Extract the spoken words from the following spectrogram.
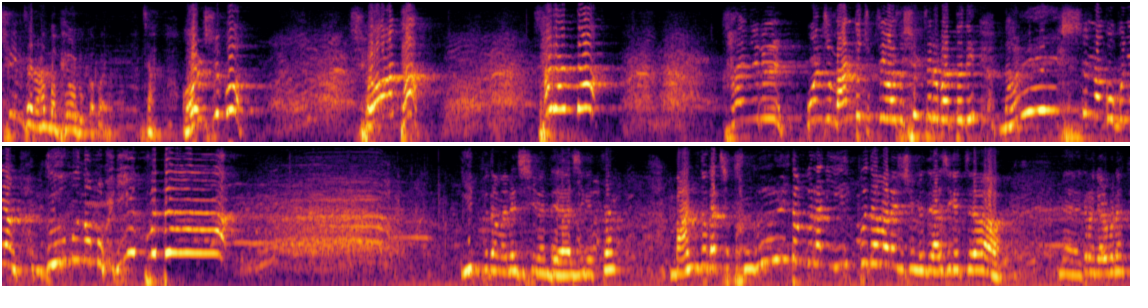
추임새를 한번 배워볼까 봐요. 자, 얼씨구 좋다 잘한다 간이를 원주 만두 축제에 와서 실제로 봤더니 날씬하고 그냥 너무너무 이쁘다 이쁘다만 해주시면 돼요 아시겠죠? 만두같이 덩글덩글하니 돼요 아시겠죠? 네 그럼 여러분의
